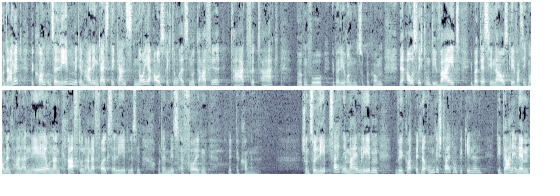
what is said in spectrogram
Und damit bekommt unser Leben mit dem Heiligen Geist eine ganz neue Ausrichtung, als nur dafür Tag für Tag irgendwo über die Runden zu bekommen. Eine Ausrichtung, die weit über das hinausgeht, was ich momentan an Nähe und an Kraft und an Erfolgserlebnissen oder Misserfolgen mitbekommen. Schon zu Lebzeiten in meinem Leben will Gott mit einer Umgestaltung beginnen, die dann in einem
